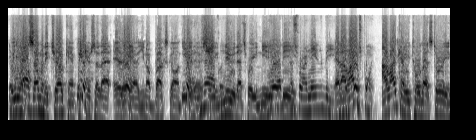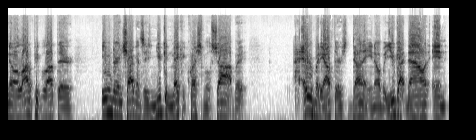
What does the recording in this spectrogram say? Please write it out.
it Well, was you had awesome. so many trail cam pictures of that area, Yeah. you know, bucks going through Yeah, there, so you knew that's where you needed Yep, to be. that's where I needed to be. And I like- which point. I like how you told that story. You know, a lot of people out there, even during shotgun season, you can make a questionable shot, but everybody out there's done it. You know, but you got down and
